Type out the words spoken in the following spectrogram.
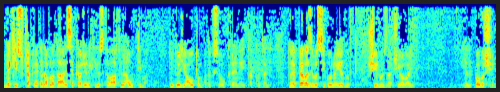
neki su čak nekada vladari, se kaže, neki dostavafile autima, dok dođe autom pa dok se okrene i tako dalje. To je prelazilo sigurno jednu širu, znači ovaj, jeli površinu.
